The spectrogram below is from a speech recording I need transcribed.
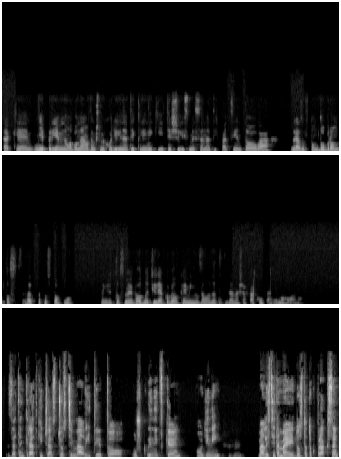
také nepríjemné, lebo naozaj už sme chodili na tie kliniky, tešili sme sa na tých pacientov a zrazu v tom dobrom to, sa, sa to stoplo. Takže to sme hodnotili ako veľké minus, ale za to teda naša fakulta nemohla. No. Za ten krátky čas, čo ste mali, tieto už klinické hodiny, mm-hmm. mali ste tam aj dostatok praxe?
